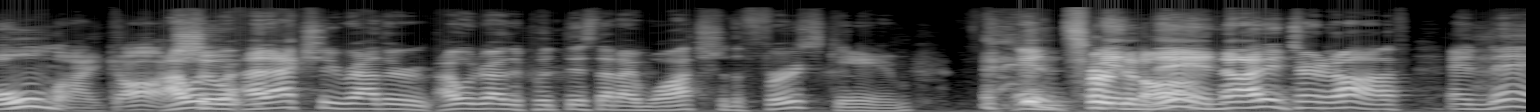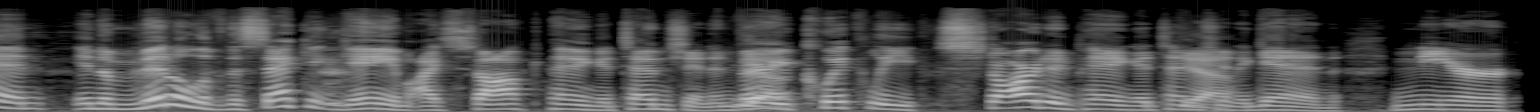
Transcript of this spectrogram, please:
Oh my gosh. I would so, I'd actually rather I would rather put this that I watched the first game and, Turned and it off. no I didn't turn it off and then in the middle of the second game I stopped paying attention and very Yeah. quickly started paying attention Yeah. again near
